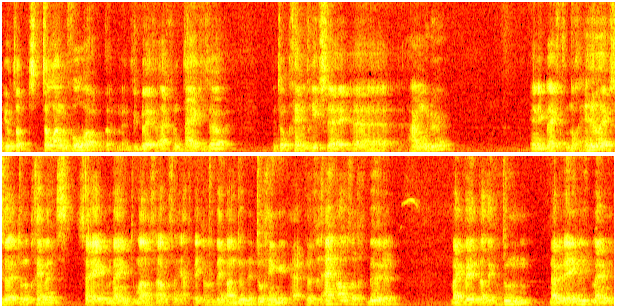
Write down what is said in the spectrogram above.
hield dat te lang vol op dat moment. Ik bleef eigenlijk een tijdje zo. En toen op een gegeven moment riep ze haar moeder. En ik bleef nog heel even zo. En toen op een gegeven moment zei mijn toenmalige vrouw van ja, weet je wat ben je aan het doen? En toen ging ik uit. Dat is eigenlijk alles wat er gebeurde. Maar ik weet dat ik toen naar beneden liep. Mijn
